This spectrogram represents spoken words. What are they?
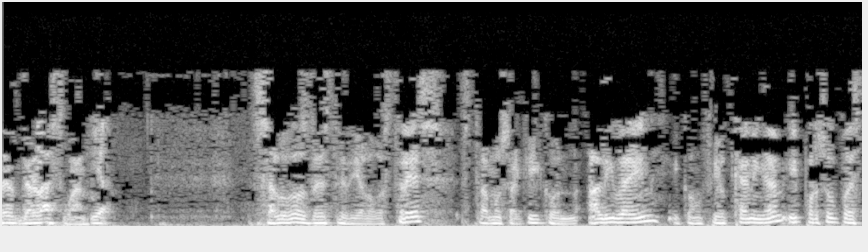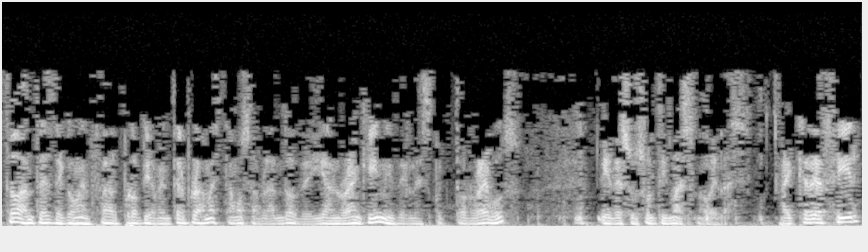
the, the last one. Yeah. Saludos desde Diálogos 3. Estamos aquí con Ali Bain y con Phil Cunningham. Y por supuesto, antes de comenzar propiamente el programa, estamos hablando de Ian Rankin y del inspector Rebus y de sus últimas novelas. Hay que decir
